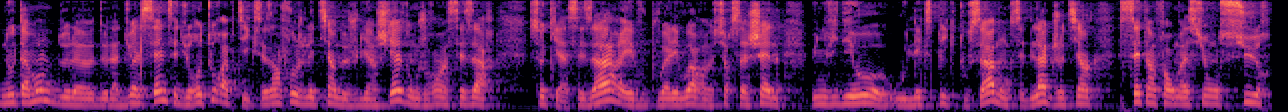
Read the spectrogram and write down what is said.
notamment de la, de la DualSense du retour haptique. Ces infos, je les tiens de Julien Chies, donc je rends à César ce qui est à César, et vous pouvez aller voir euh, sur sa chaîne une vidéo où il explique tout ça. Donc c'est de là que je tiens cette information sur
